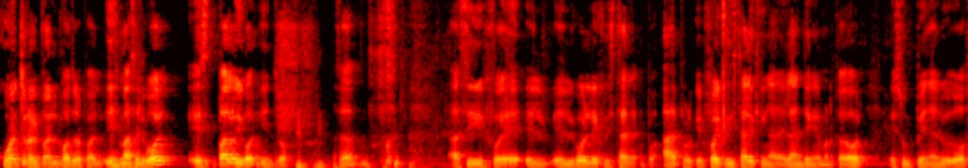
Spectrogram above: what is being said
Cuatro al palo. Cuatro palos. Y es más, el gol es palo y gol, y entró. O sea, así fue. El, el gol de Cristal, ah, porque fue Cristal quien adelante en el marcador, es un penal U2.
